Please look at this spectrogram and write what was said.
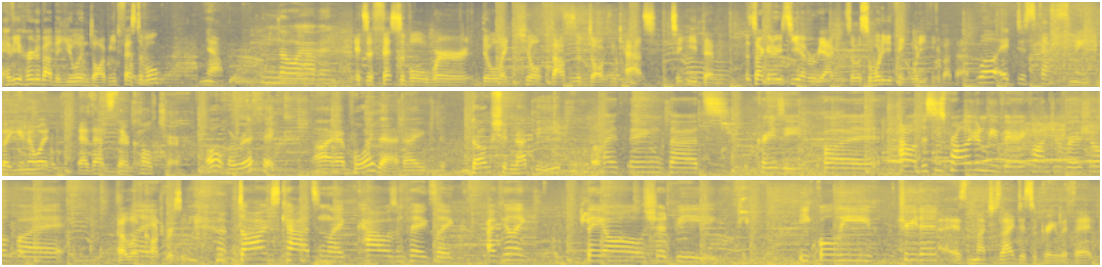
Have you heard about the Yulin Dog Meat Festival? No. No, I haven't. It's a festival where they will like kill thousands of dogs and cats to eat them. So I can already see you have a reaction. So, so what do you think? What do you think about that? Well, it disgusts me, but you know what? That's their culture. Oh, horrific. I abhor that. I, dogs should not be eaten. I think that's crazy, but I don't know. This is probably going to be very controversial, but I love Like- controversy. dogs, cats, and like cows and pigs, like I feel like they all should be equally treated. As much as I disagree with it,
